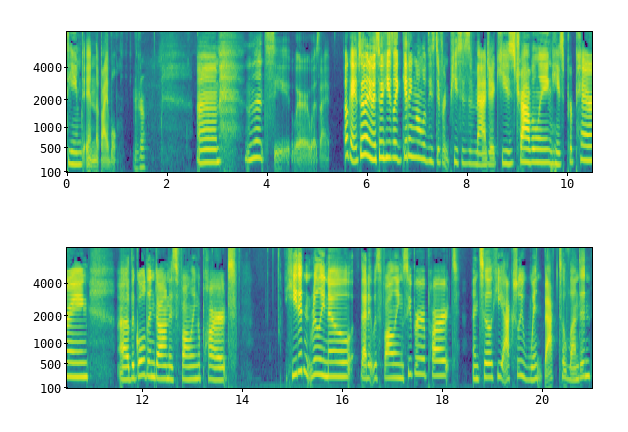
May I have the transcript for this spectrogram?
deemed in the Bible. Okay. Um, let's see, where was I? Okay, so anyway, so he's like getting all of these different pieces of magic. He's traveling, he's preparing. Uh, the Golden Dawn is falling apart. He didn't really know that it was falling super apart until he actually went back to London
